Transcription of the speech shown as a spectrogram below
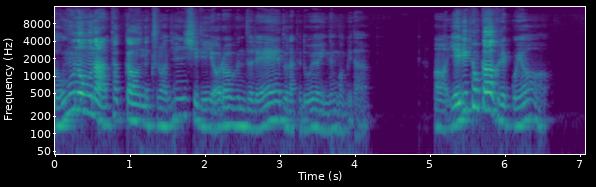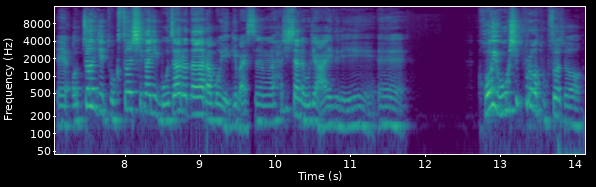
너무너무나 안타까운 그런 현실이 여러분들의 눈앞에 놓여 있는 겁니다. 어, 예비 평가가 그랬고요. 예, 어쩐지 독서 시간이 모자르다라고 얘기 말씀을 하시잖아요, 우리 아이들이. 예. 거의 50%가 독서죠.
